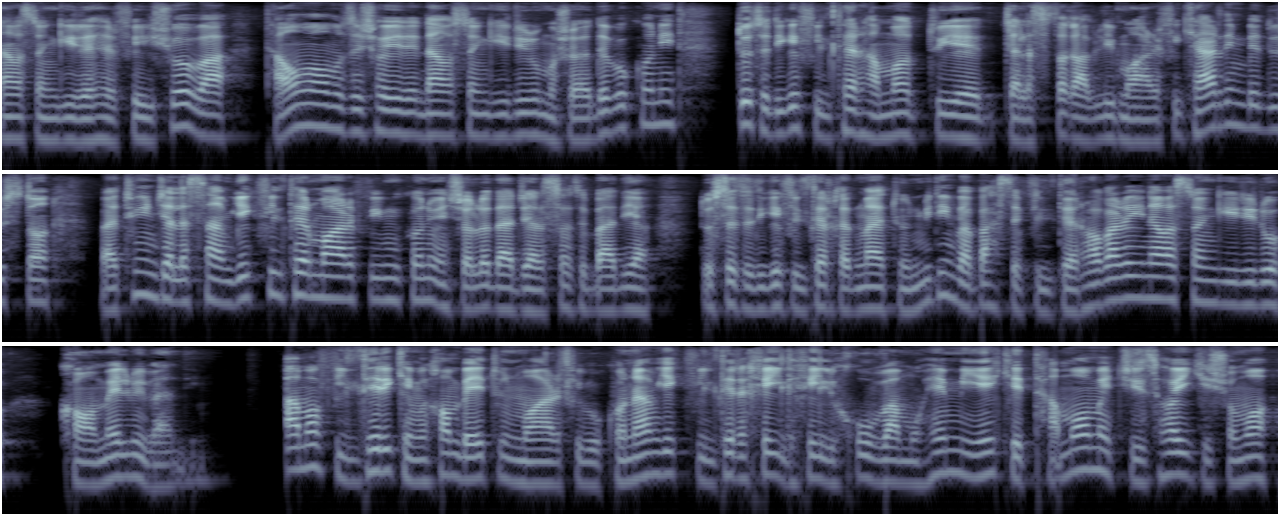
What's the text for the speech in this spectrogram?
نوسانگیری حرفه شو و تمام آموزش های نوسانگیری رو مشاهده بکنید. دو تا دیگه فیلتر هم ما توی جلسات قبلی معرفی کردیم به دوستان و توی این جلسه هم یک فیلتر معرفی می‌کنیم. انشالله در جلسات بعدی هم دو تا دیگه فیلتر خدمتتون میدیم و بحث فیلترها برای نوسانگیری رو کامل میبندیم. اما فیلتری که می‌خوام بهتون معرفی بکنم یک فیلتر خیلی خیلی خوب و مهمیه که تمام چیزهایی که شما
